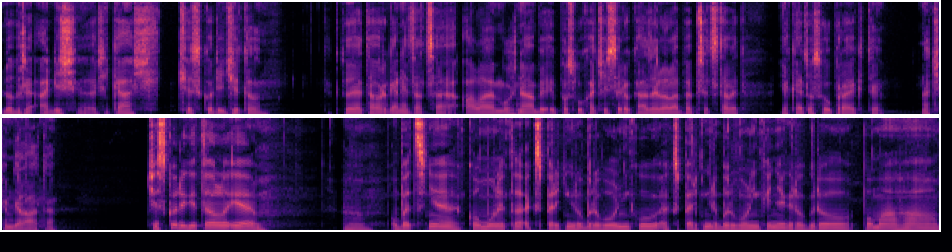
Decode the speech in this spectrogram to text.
Dobře, a když říkáš Česko Digital, tak to je ta organizace, ale možná by i posluchači si dokázali lépe představit, jaké to jsou projekty na čem děláte? Česko Digital je Obecně komunita expertních dobrovolníků. Expertní dobrovolník je někdo, kdo pomáhá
